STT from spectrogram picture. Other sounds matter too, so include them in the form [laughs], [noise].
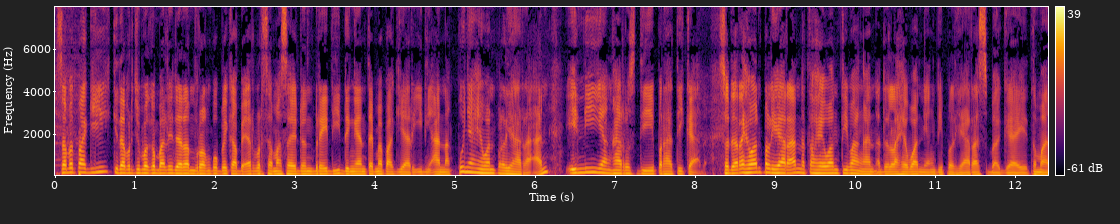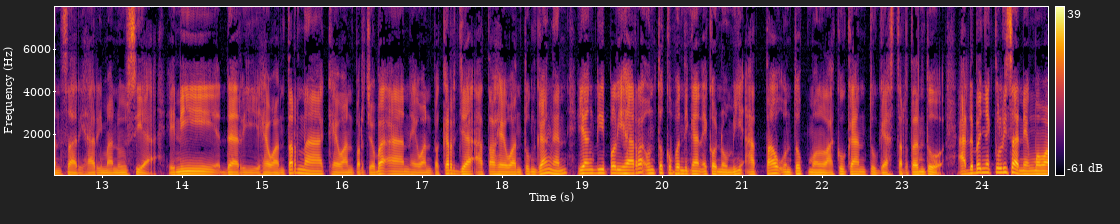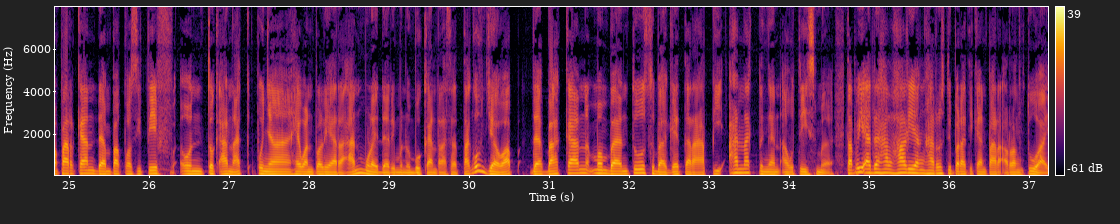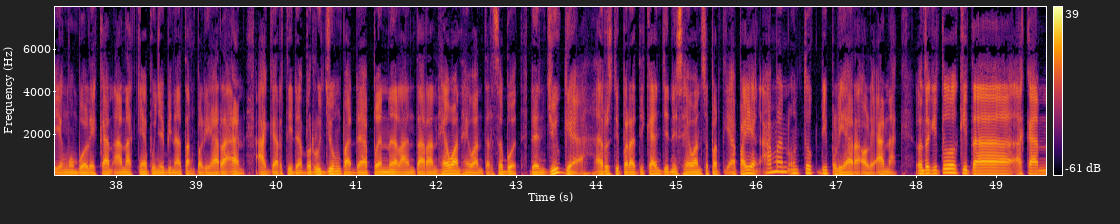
Selamat pagi, kita berjumpa kembali dalam ruang publik KBR bersama saya Don Brady dengan tema pagi hari ini anak punya hewan peliharaan. Ini yang harus diperhatikan. Saudara hewan peliharaan atau hewan timangan adalah hewan yang dipelihara sebagai teman sehari-hari manusia. Ini dari hewan ternak, hewan percobaan, hewan pekerja atau hewan tunggangan yang dipelihara untuk kepentingan ekonomi atau untuk melakukan tugas tertentu. Ada banyak tulisan yang memaparkan dampak positif untuk anak punya hewan peliharaan mulai dari menumbuhkan rasa tanggung jawab dan bahkan membantu sebagai terapi anak dengan autisme. Tapi ada hal-hal yang harus diperhatikan para orang tua yang membolehkan anaknya punya binatang peliharaan agar tidak berujung pada penelantaran hewan-hewan tersebut. Dan juga harus diperhatikan jenis hewan seperti apa yang aman untuk dipelihara oleh anak. Untuk itu kita akan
